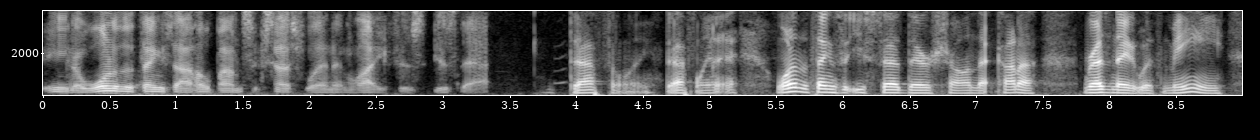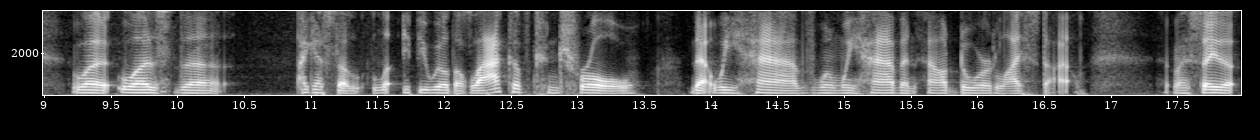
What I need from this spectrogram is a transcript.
you know one of the things I hope I'm successful in in life is is that Definitely, definitely. Eh, one of the things that you said there, Sean, that kind of resonated with me was, was the, I guess the, if you will, the lack of control that we have when we have an outdoor lifestyle. And I say that,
